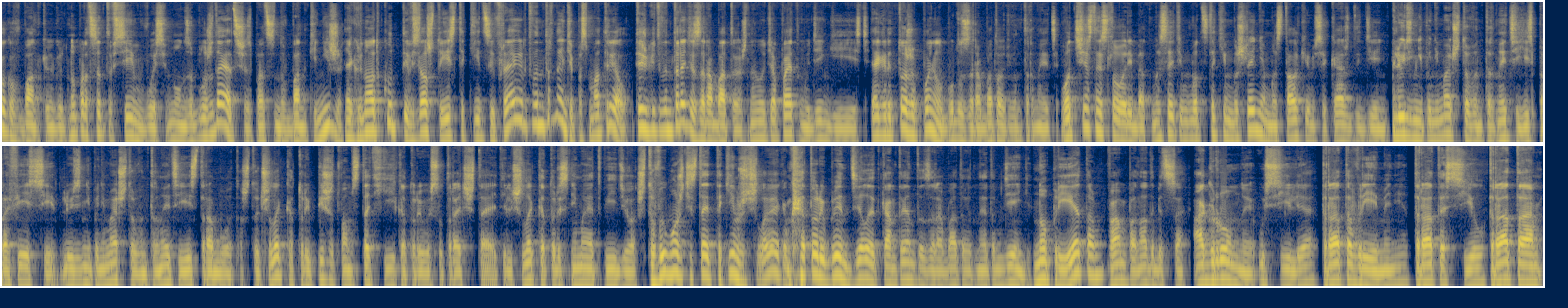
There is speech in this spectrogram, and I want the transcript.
сколько в банке? Он говорит, ну, процентов 7-8. Ну, он заблуждается, сейчас процентов в банке ниже. Я говорю, ну, откуда ты взял, что есть такие цифры? Я, говорит, в интернете посмотрел. Ты же, говорит, в интернете зарабатываешь, ну, у тебя поэтому деньги есть. Я, говорит, тоже понял, буду зарабатывать в интернете. Вот честное слово, ребят, мы с этим, вот с таким мышлением мы сталкиваемся каждый день. Люди не понимают, что в интернете есть профессии. Люди не понимают, что в интернете есть работа. Что человек, который пишет вам статьи, которые вы с утра читаете, или человек, который снимает видео, что вы можете стать таким же человеком, который, блин, делает контент и зарабатывает на этом деньги. Но при этом вам понадобится огромные усилия, трата времени, трата сил, трата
